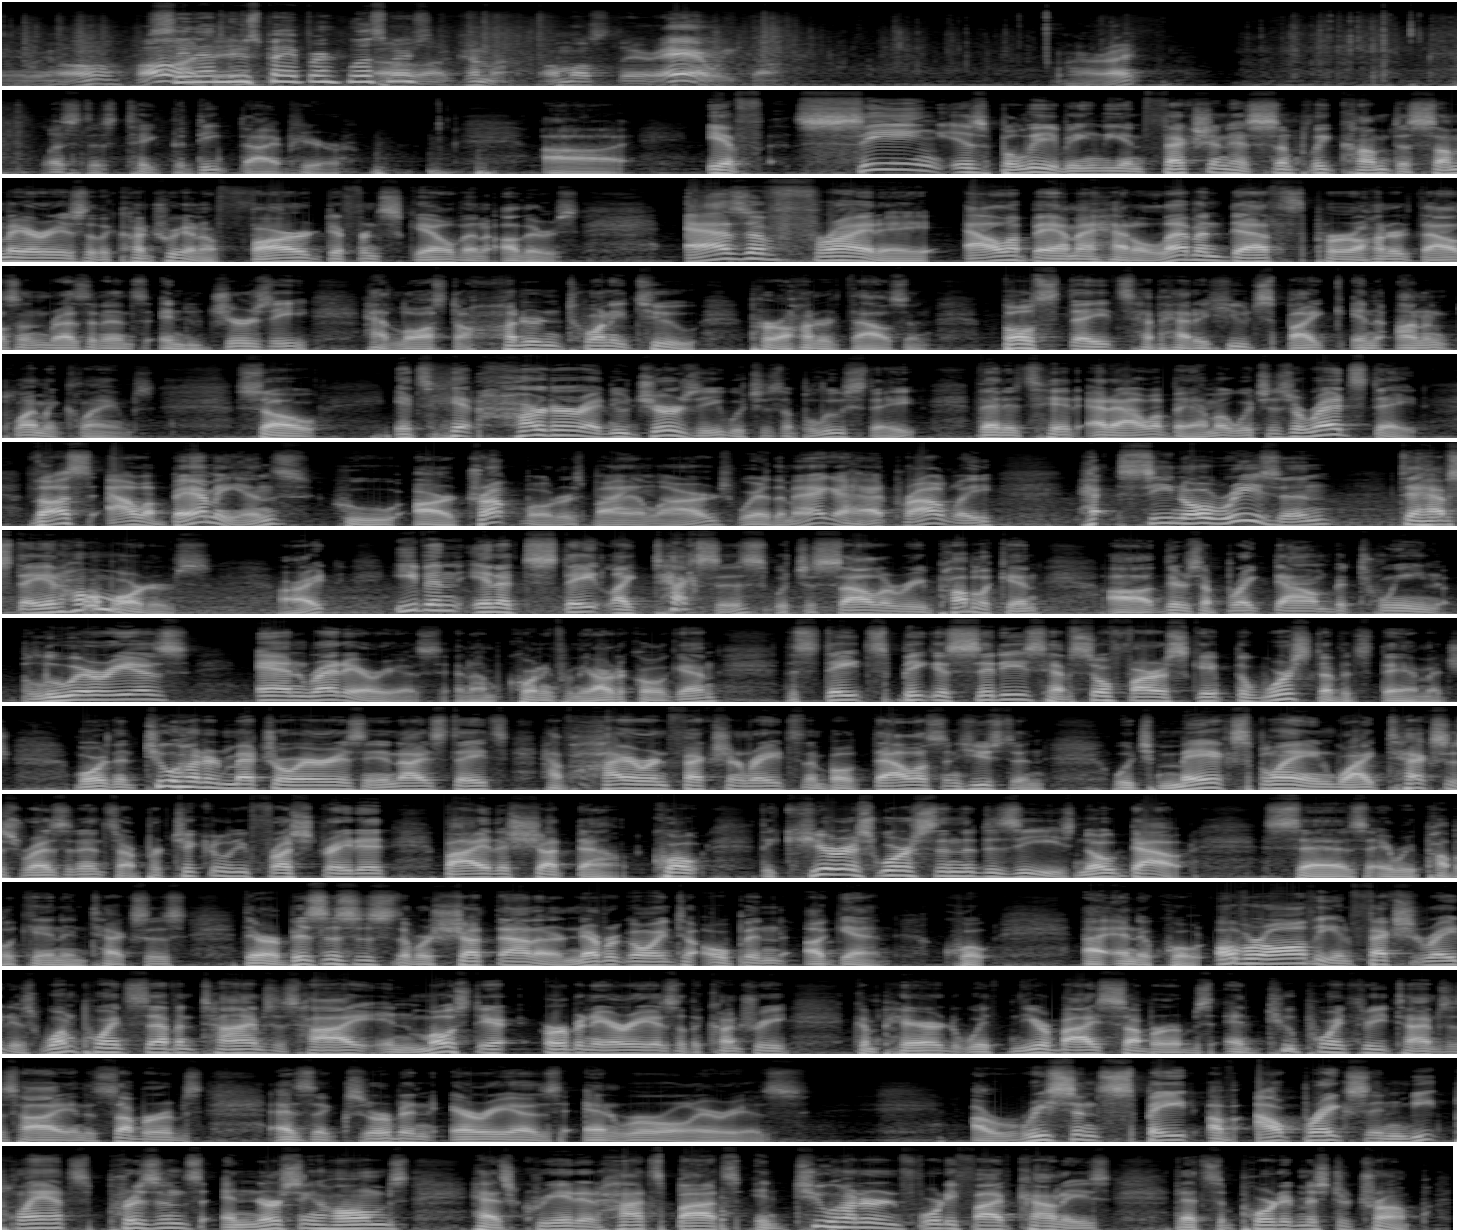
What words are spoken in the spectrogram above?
There we go. Hold See on, that D. newspaper, listeners? Hold on, come on, almost there. There we go. All right. Let's just take the deep dive here. Uh, if seeing is believing, the infection has simply come to some areas of the country on a far different scale than others. As of Friday, Alabama had 11 deaths per 100,000 residents, and New Jersey had lost 122 per 100,000. Both states have had a huge spike in unemployment claims. So it's hit harder at New Jersey, which is a blue state, than it's hit at Alabama, which is a red state. Thus, Alabamians, who are Trump voters by and large, wear the MAGA hat proudly, ha- see no reason to have stay at home orders. All right. Even in a state like Texas, which is solid Republican, uh, there's a breakdown between blue areas and red areas. And I'm quoting from the article again. The state's biggest cities have so far escaped the worst of its damage. More than 200 metro areas in the United States have higher infection rates than both Dallas and Houston, which may explain why Texas residents are particularly frustrated by the shutdown. Quote, the cure is worse than the disease, no doubt, says a Republican in Texas. There are businesses that were shut down that are never going to open again. Quote, uh, end of quote. Overall, the infection rate is 1.7 times as high in most a- urban areas of the country compared with nearby suburbs, and 2.3 times as high in the suburbs as exurban areas and rural areas. A recent spate of outbreaks in meat plants, prisons, and nursing homes has created hotspots in 245 counties that supported Mr. Trump,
